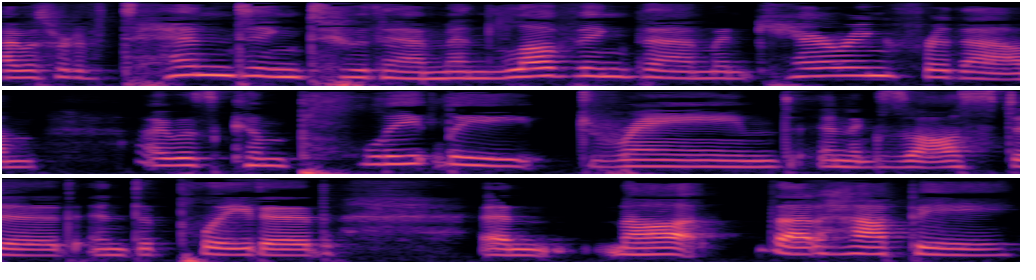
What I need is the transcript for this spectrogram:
I was sort of tending to them and loving them and caring for them. I was completely drained and exhausted and depleted and not that happy.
